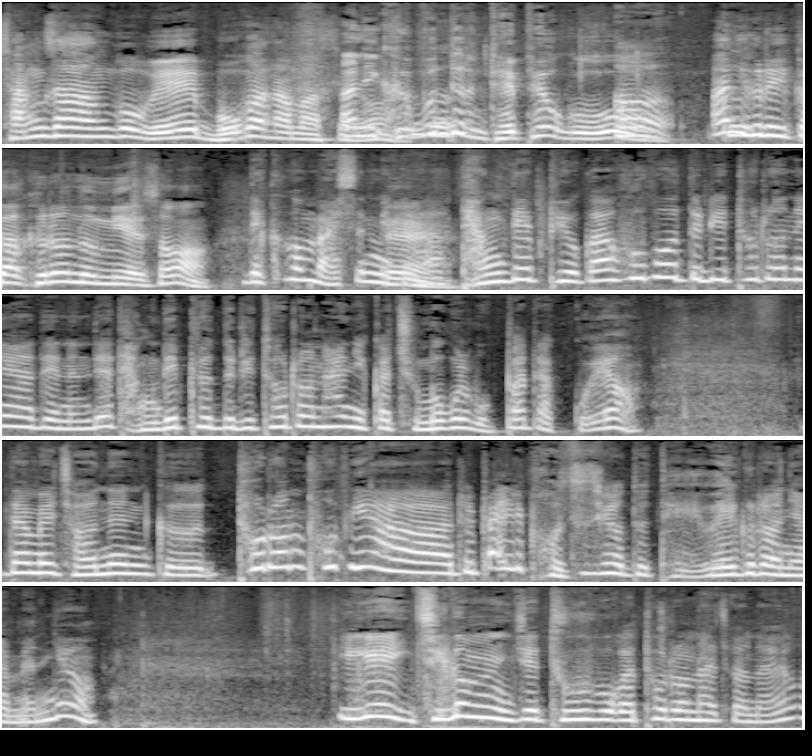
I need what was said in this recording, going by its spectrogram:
장사한 거 외에 뭐가 남았어요? 아니 그분들은 대표고. 어, 아니 그러니까 그런 의미에서. 네, 그건 맞습니다. 네. 당 대표가 후보들이 토론해야 되는데 당 대표들이 토론하니까 주목을 못 받았고요. 그다음에 저는 그 토론 포비아를 빨리 벗으셔도 돼. 왜 그러냐면요. 이게 지금 이제 두 후보가 토론하잖아요.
